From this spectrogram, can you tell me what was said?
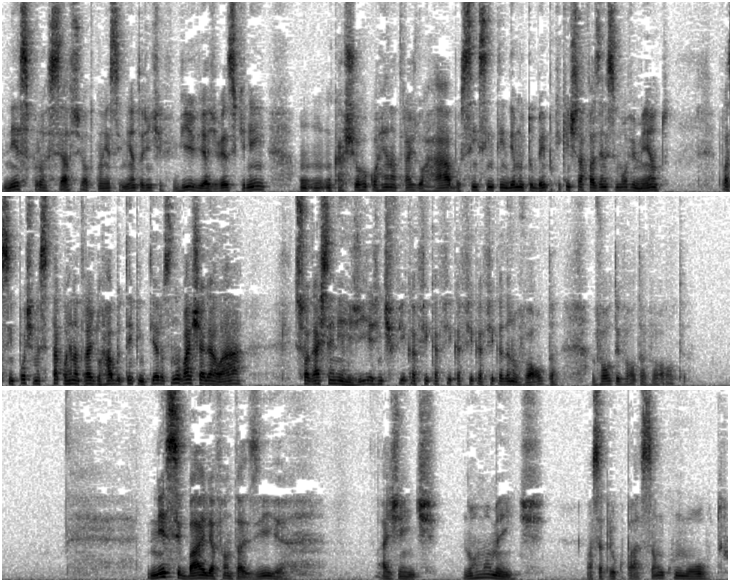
Nesse processo de autoconhecimento, a gente vive, às vezes, que nem um, um, um cachorro correndo atrás do rabo, sem se entender muito bem por que, a gente está fazendo esse movimento. Fala assim, poxa, mas você está correndo atrás do rabo o tempo inteiro, você não vai chegar lá. Só gasta energia, a gente fica, fica, fica, fica, fica dando volta, volta e volta, volta. Nesse baile a fantasia, a gente, normalmente, com essa preocupação com o outro,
